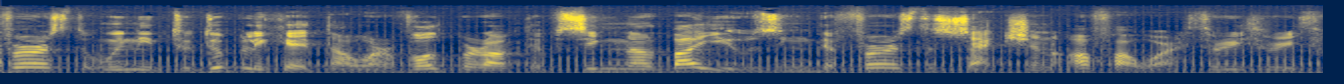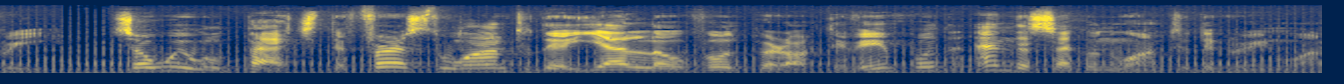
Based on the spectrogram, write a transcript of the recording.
First, we need to duplicate our volt per octave signal by using the first section of our 333. So we will patch the first one to the yellow volt per octave input and the second one to the green one.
